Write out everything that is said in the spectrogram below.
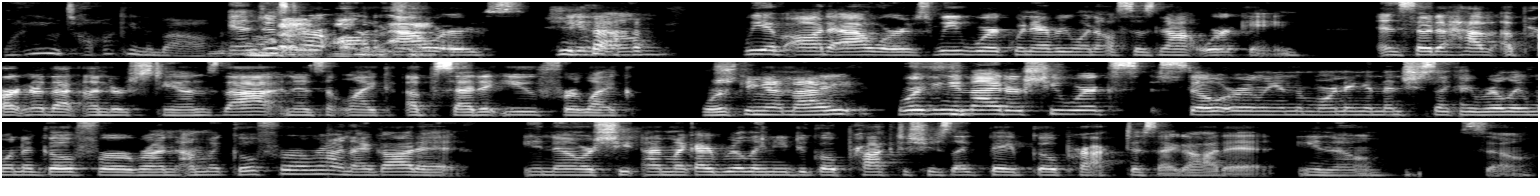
What are you talking about? and just Right, our odd 100%. hours you Yeah. know? We have odd hours. We work when everyone else is not working. And so to have a partner that understands that and isn't like upset at you for like Working at night. working at night or she works so early in the morning and then she's like i really want to go for a run. I'm like go for a run. I got it. You know or she i'm like i really need to go practice. She's like babe go practice. I got it. You know? So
